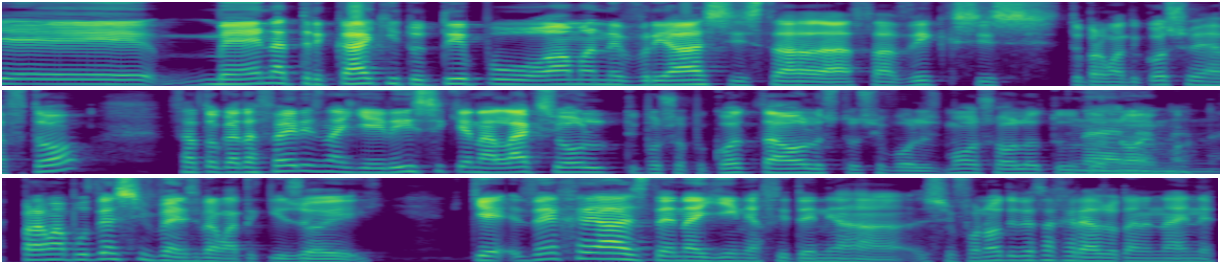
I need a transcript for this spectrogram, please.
και με ένα τρικάκι του τύπου άμα νευριάσεις θα, θα δείξεις το πραγματικό σου εαυτό θα τον καταφέρεις να γυρίσει και να αλλάξει όλη την προσωπικότητα, όλος του συμβολισμός, όλο του ναι, το ναι, νόημα. Ναι, ναι, Πράγμα που δεν συμβαίνει στην πραγματική ζωή. Και δεν χρειάζεται να γίνει αυτή η ταινία. Συμφωνώ ότι δεν θα χρειάζονταν να είναι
